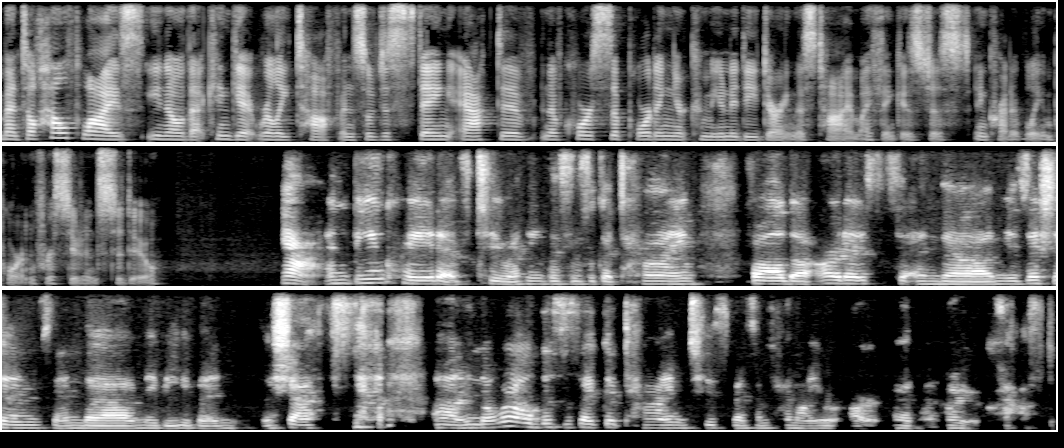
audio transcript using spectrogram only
mental health wise, you know, that can get really tough. And so just staying active and, of course, supporting your community during this time, I think is just incredibly important for students to do. Yeah, and being creative too. I think this is a good time for all the artists and the musicians and the, maybe even the chefs uh, in the world. This is a good time to spend some time on your art and on your craft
